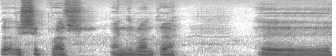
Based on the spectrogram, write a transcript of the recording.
da ışık var. Aynı zamanda Ee,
